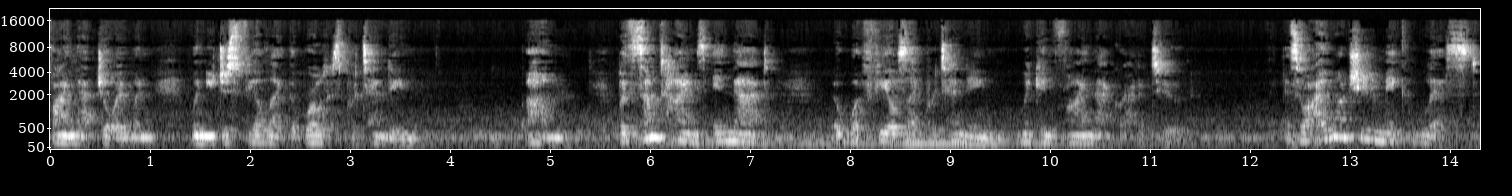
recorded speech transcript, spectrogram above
find that joy when when you just feel like the world is pretending. Um, but sometimes in that, what feels like pretending, we can find that gratitude. And so I want you to make a list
